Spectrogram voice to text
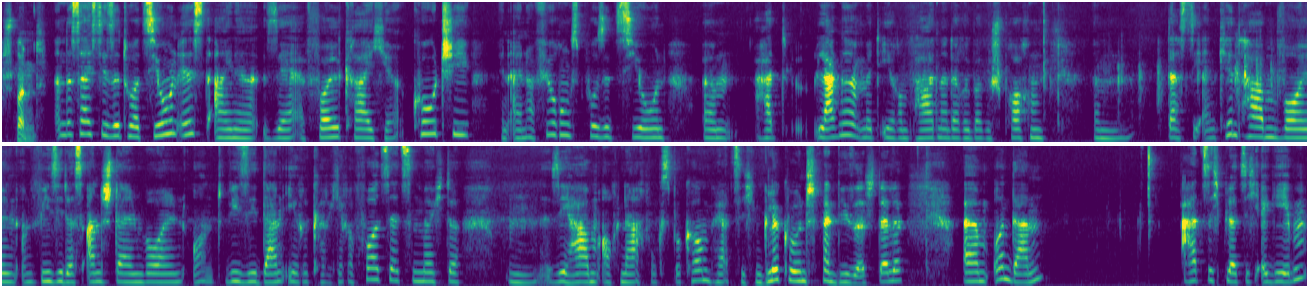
spannend. Und das heißt, die Situation ist eine sehr erfolgreiche Coachie in einer Führungsposition, ähm, hat lange mit ihrem Partner darüber gesprochen, ähm, dass sie ein Kind haben wollen und wie sie das anstellen wollen und wie sie dann ihre Karriere fortsetzen möchte. Mm, Sie haben auch Nachwuchs bekommen. Herzlichen Glückwunsch an dieser Stelle. Ähm, und dann hat sich plötzlich ergeben,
